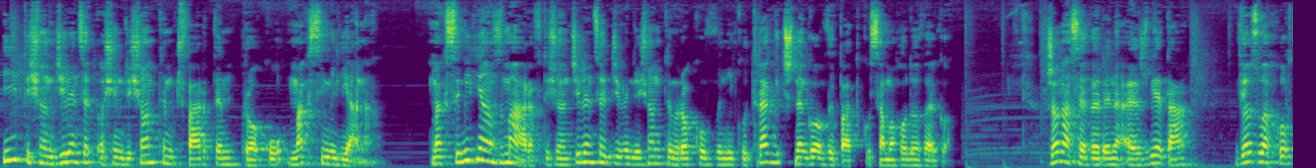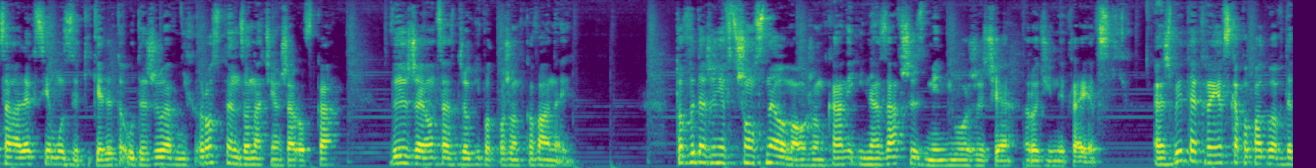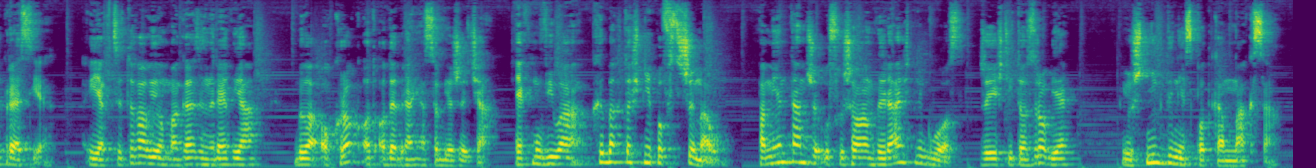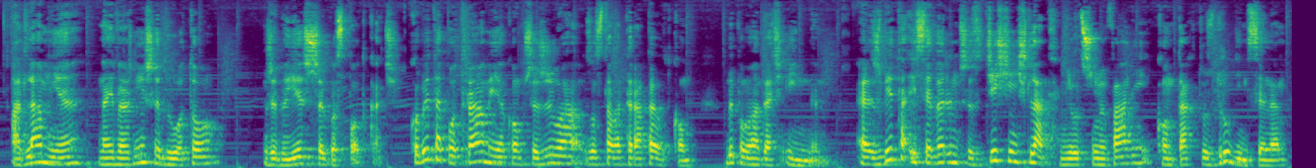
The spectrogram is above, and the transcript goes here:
i 1984 roku Maksymiliana. Maksymilian zmarł w 1990 roku w wyniku tragicznego wypadku samochodowego. Żona Seweryna Elżbieta wiozła chłopca na lekcję muzyki, kiedy to uderzyła w nich rozpędzona ciężarówka wyjeżdżająca z drogi podporządkowanej. To wydarzenie wstrząsnęło małżonkami i na zawsze zmieniło życie rodziny Krajewskich. Elżbieta Krajewska popadła w depresję i jak cytował ją magazyn Rewia, była o krok od odebrania sobie życia. Jak mówiła, chyba ktoś mnie powstrzymał. Pamiętam, że usłyszałam wyraźny głos, że jeśli to zrobię, już nigdy nie spotkam Maxa. A dla mnie najważniejsze było to, żeby jeszcze go spotkać. Kobieta po traumie, jaką przeżyła, została terapeutką, by pomagać innym. Elżbieta i Seweryn przez 10 lat nie utrzymywali kontaktu z drugim synem,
